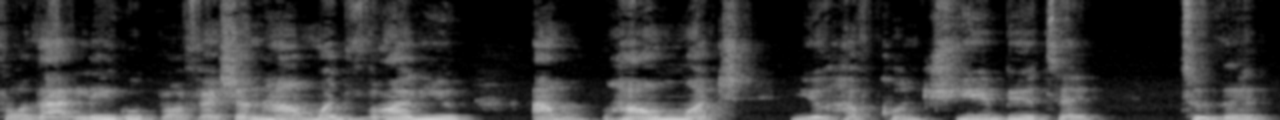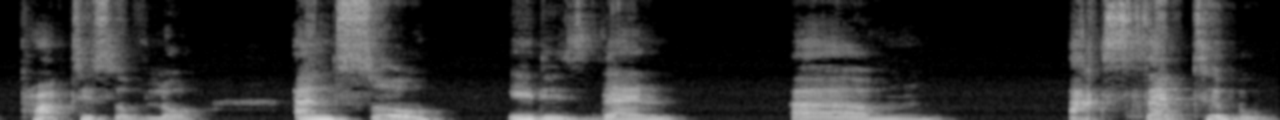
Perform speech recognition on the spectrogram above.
for that legal profession, how much value and how much you have contributed to the practice of law. And so it is then um, acceptable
